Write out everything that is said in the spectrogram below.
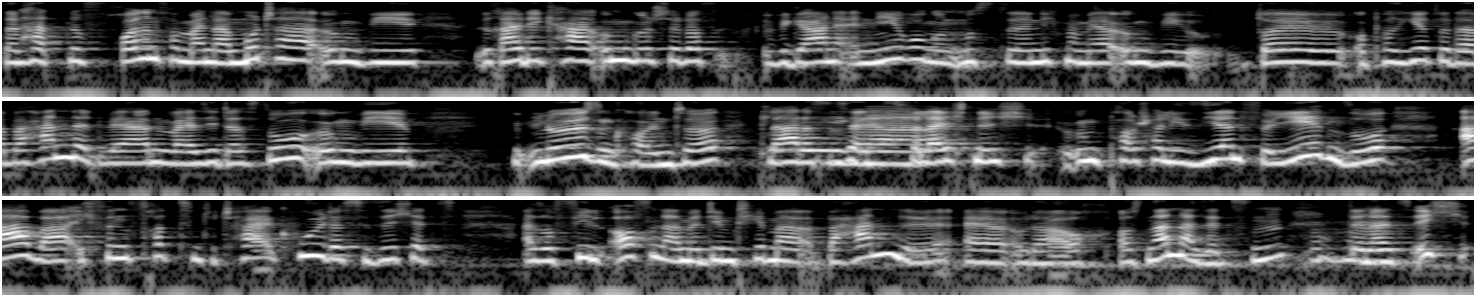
dann hat eine Freundin von meiner Mutter irgendwie radikal umgestellt auf vegane Ernährung und musste nicht mal mehr irgendwie doll operiert oder behandelt werden, weil sie das so irgendwie lösen konnte. Klar, das ist Mega. jetzt vielleicht nicht pauschalisierend für jeden so, aber ich finde es trotzdem total cool, dass sie sich jetzt also viel offener mit dem Thema behandeln äh, oder auch auseinandersetzen. Mhm. Denn als ich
